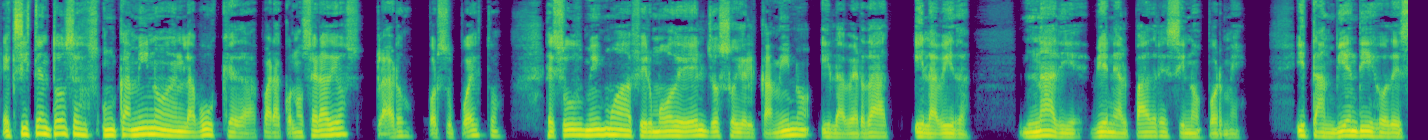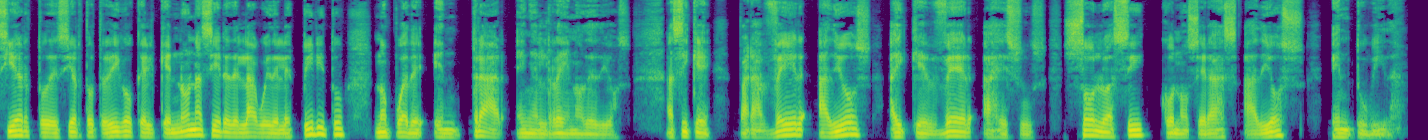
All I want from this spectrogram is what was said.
¿Existe entonces un camino en la búsqueda para conocer a Dios? Claro, por supuesto. Jesús mismo afirmó de él, yo soy el camino y la verdad y la vida. Nadie viene al Padre sino por mí. Y también dijo, de cierto, de cierto te digo que el que no naciere del agua y del Espíritu no puede entrar en el reino de Dios. Así que para ver a Dios hay que ver a Jesús. Solo así conocerás a Dios en tu vida.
